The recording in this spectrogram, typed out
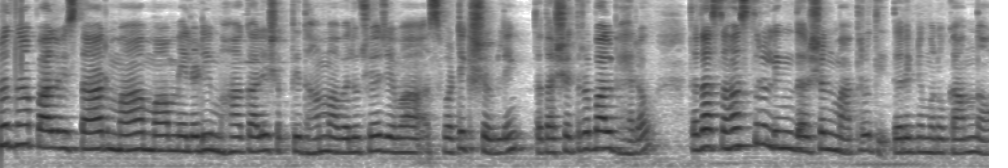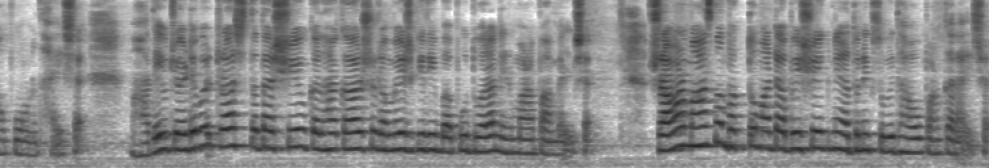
સુરતના પાલ વિસ્તારમાં મા મેલડી મહાકાલી શક્તિધામ આવેલું છે, જેમાં સ્ફટિક શિવલિંગ તથા ક્ષેત્રપાલ ભૈરવ તથા સહસ્ત્રલિંગ દર્શન માત્રથી દરેકની મનોકામનાઓ પૂર્ણ થાય છે. મહાદેવ ચેરિટેબલ ટ્રસ્ટ તથા શિવ કથાકાર શ્રી રમેશગીરી બાપુ દ્વારા નિર્માણ પામેલ છે. શ્રાવણ માસમાં ભક્તો માટે અભિષેકની આધુનિક સુવિધાઓ પણ કરાય છે.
